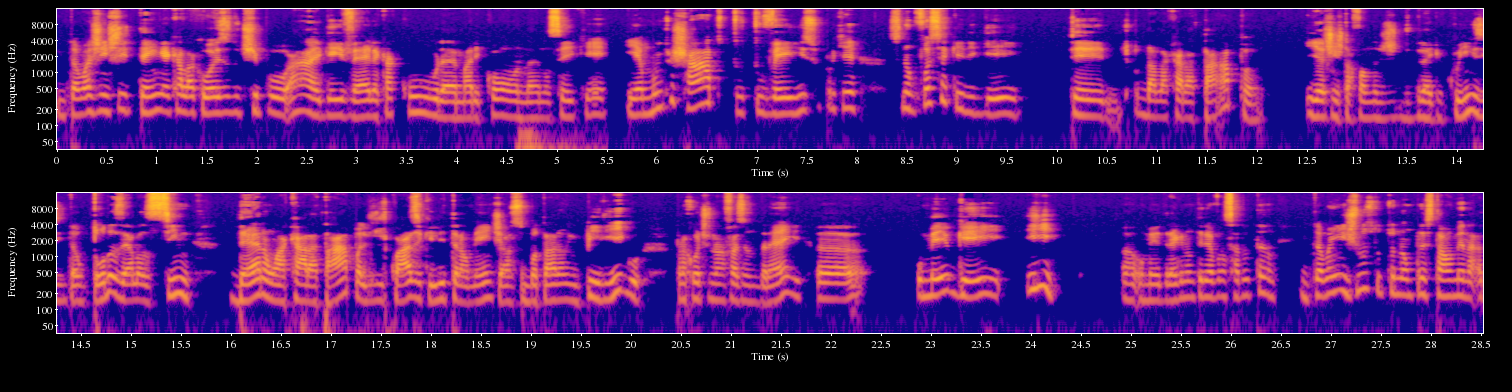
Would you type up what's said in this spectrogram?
Então a gente tem aquela coisa do tipo, ah, é gay velha, kakura, é maricona, não sei o quê. E é muito chato tu, tu ver isso, porque se não fosse aquele gay ter, tipo, dado a cara a tapa, e a gente tá falando de, de drag queens, então todas elas sim deram a cara a tapa, quase que literalmente, elas se botaram em perigo para continuar fazendo drag. Uh, o meio gay e uh, o meio drag não teria avançado tanto. Então é injusto tu não prestar homenagem,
